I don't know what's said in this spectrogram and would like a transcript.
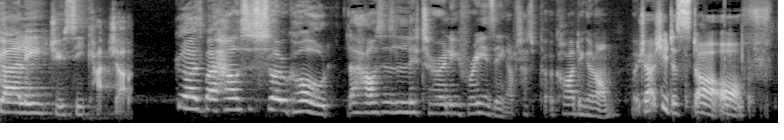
girly juicy catch up. Guys, my house is so cold. The house is literally freezing. I've just had to put a cardigan on, which actually does start off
